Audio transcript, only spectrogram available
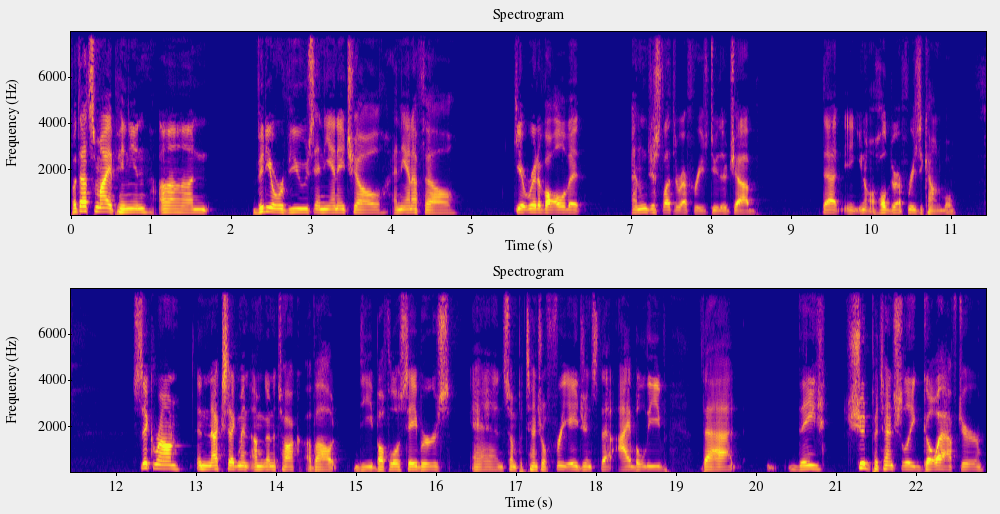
But that's my opinion on video reviews in the NHL and the NFL. Get rid of all of it and just let the referees do their job. That, you know, hold the referees accountable. Stick around. In the next segment, I'm going to talk about the Buffalo Sabres and some potential free agents that I believe that they should potentially go after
